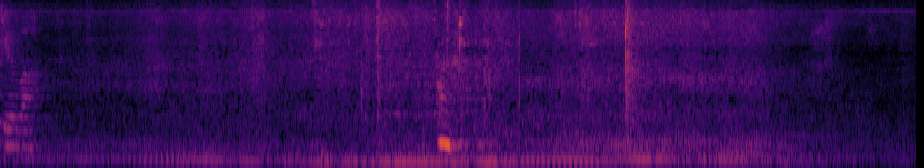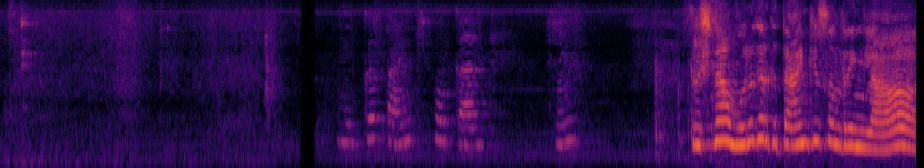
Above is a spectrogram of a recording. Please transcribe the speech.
ஓகேவா? கிருஷ்ணா முருகருக்கு தேங்க்யூ சொல்றீங்களா?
